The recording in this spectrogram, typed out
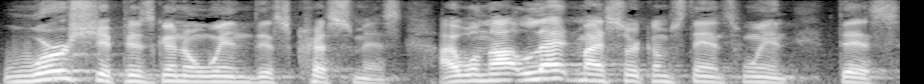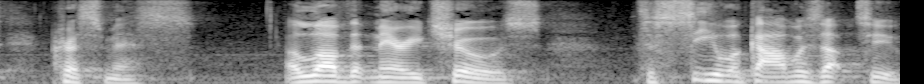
Worship is going to win this Christmas. I will not let my circumstance win this Christmas. I love that Mary chose to see what God was up to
